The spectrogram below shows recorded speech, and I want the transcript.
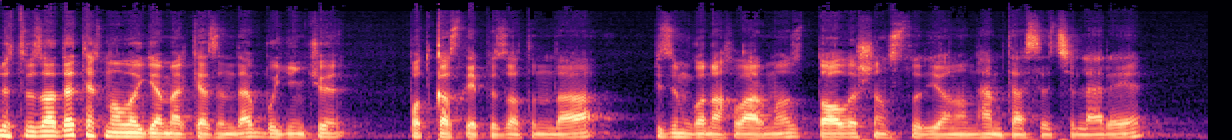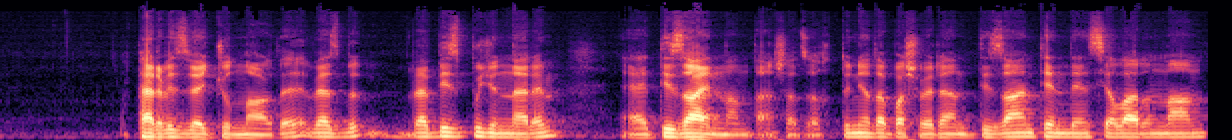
Lütfüzadə Texnologiya Mərkəzində bugünkü podkast epizodunda bizim qonaqlarımız Dolation Studionun həm təsisçiləri Pərviz və Gülnardır və, və biz bu günlərim e, dizaynla danışacağıq. Dünyada baş verən dizayn tendensiyalarından,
